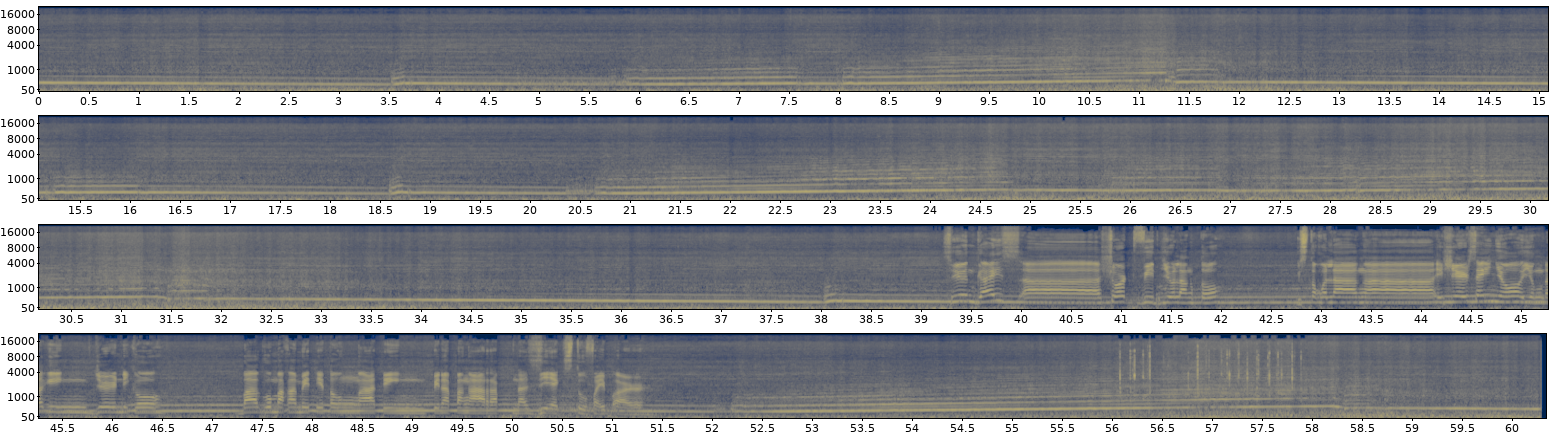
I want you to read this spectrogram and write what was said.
Guys, ah, short video lang to. Gusto ko lang ah, i-share sa inyo yung naging journey ko bago makamit itong ating pinapangarap na ZX25R.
